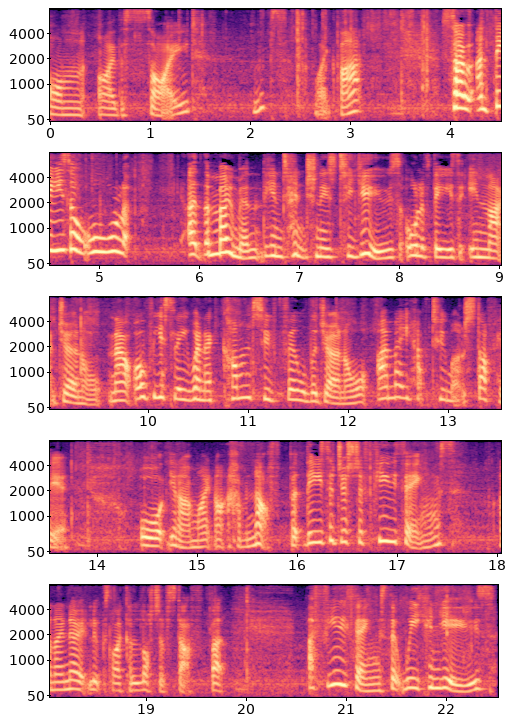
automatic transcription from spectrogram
on either side. Oops, like that. So, and these are all at the moment, the intention is to use all of these in that journal. Now, obviously, when I come to fill the journal, I may have too much stuff here or, you know, I might not have enough. But these are just a few things, and I know it looks like a lot of stuff, but a few things that we can use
